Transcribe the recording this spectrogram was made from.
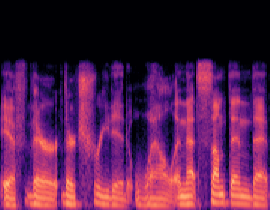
if they're they're treated well. And that's something that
